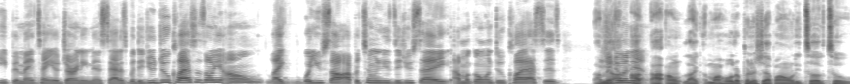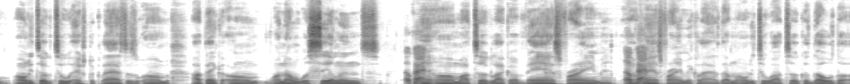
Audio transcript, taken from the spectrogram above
keep and maintain your journeyman status, but did you do classes on your own? Like where you saw opportunities, did you say I'm gonna go and do classes? I Did mean, do I, I, I don't like my whole apprenticeship. I only took two. I only took two extra classes. Um, I think um one of them was ceilings, Okay. and um I took like advanced framing, uh, Okay. advanced framing class. Them the only two I took because those the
